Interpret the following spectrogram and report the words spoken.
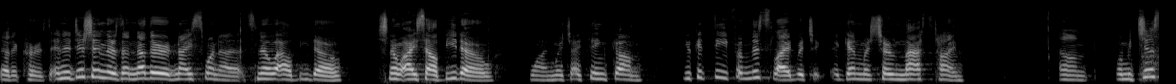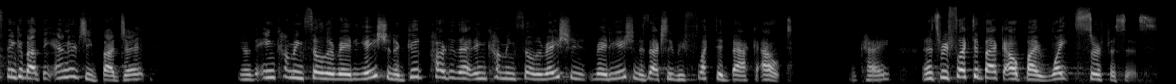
that occurs. In addition, there's another nice one, a snow albedo, snow ice albedo one, which I think um, you could see from this slide, which again was shown last time. Um, when we just think about the energy budget, you know, the incoming solar radiation, a good part of that incoming solar radiation is actually reflected back out, okay? And it's reflected back out by white surfaces.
